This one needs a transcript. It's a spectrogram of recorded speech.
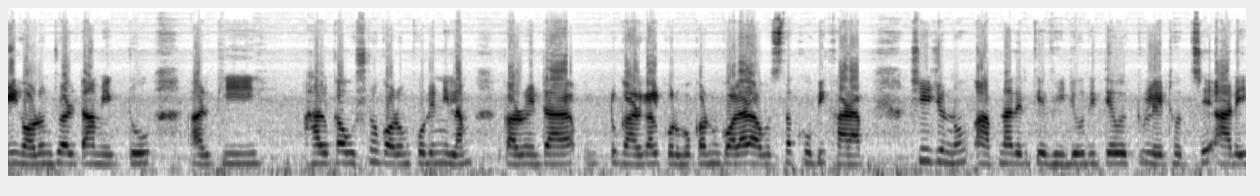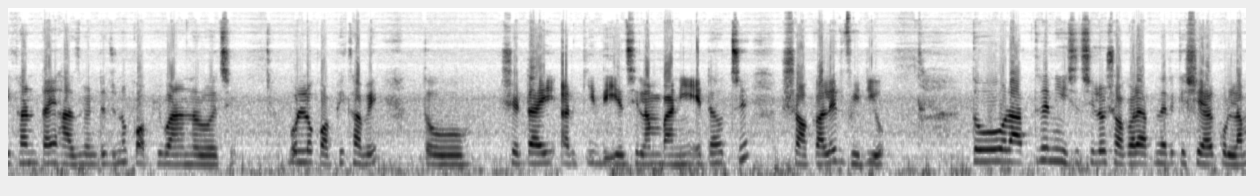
এই গরম জলটা আমি একটু আর কি হালকা উষ্ণ গরম করে নিলাম কারণ এটা একটু গার্গাল করব কারণ গলার অবস্থা খুবই খারাপ সেই জন্য আপনাদেরকে ভিডিও দিতেও একটু লেট হচ্ছে আর এইখানটায় হাজব্যান্ডের জন্য কফি বানানো রয়েছে বললো কফি খাবে তো সেটাই আর কি দিয়েছিলাম বানিয়ে এটা হচ্ছে সকালের ভিডিও তো রাত্রে নিয়ে এসেছিলো সকালে আপনাদেরকে শেয়ার করলাম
